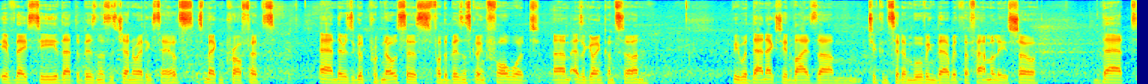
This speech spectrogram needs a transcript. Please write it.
if they see that the business is generating sales, is making profits, and there is a good prognosis for the business going forward um, as a going concern, we would then actually advise them to consider moving there with the family. So that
